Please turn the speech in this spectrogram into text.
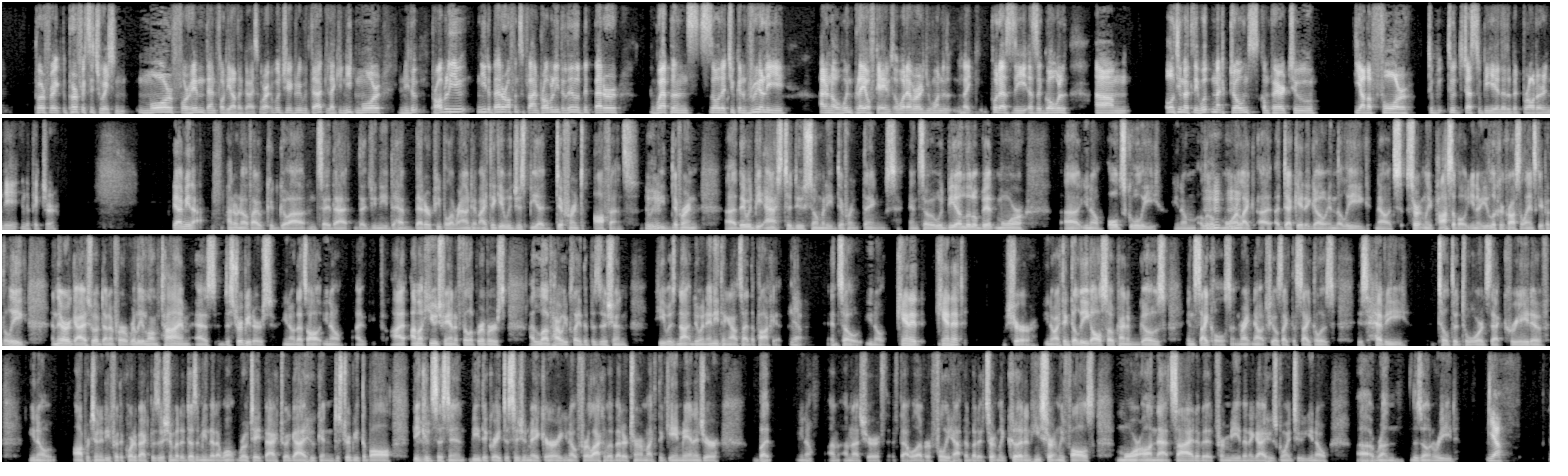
perfect perfect situation more for him than for the other guys. Would you agree with that? Like you need more, you need a, probably you need a better offensive line, probably a little bit better weapons so that you can really, I don't know, win playoff games or whatever you want to like put as the as a goal. Um, ultimately, with Mac Jones compared to the other four to to just to be a little bit broader in the in the picture. Yeah, I mean, I don't know if I could go out and say that that you need to have better people around him. I think it would just be a different offense. It mm-hmm. would be different. Uh, they would be asked to do so many different things, and so it would be a little bit more, uh, you know, old schooly. You know, a little mm-hmm, more mm-hmm. like a, a, decade ago in the league. Now it's certainly possible. You know, you look across the landscape of the league, and there are guys who have done it for a really long time as distributors. You know, that's all. You know, I, I, I'm a huge fan of Philip Rivers. I love how he played the position. He was not doing anything outside the pocket. Yeah. And so, you know, can it, can it? Sure. You know, I think the league also kind of goes in cycles. And right now it feels like the cycle is, is heavy tilted towards that creative, you know, opportunity for the quarterback position, but it doesn't mean that it won't rotate back to a guy who can distribute the ball, be mm-hmm. consistent, be the great decision maker, you know, for lack of a better term, like the game manager. But, you know, I'm, I'm not sure if, if that will ever fully happen, but it certainly could. And he certainly falls more on that side of it for me than a guy who's going to, you know, uh, run the zone read. Yeah.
